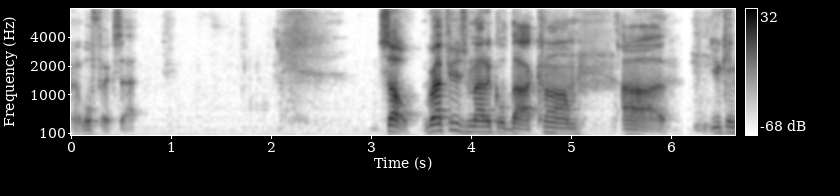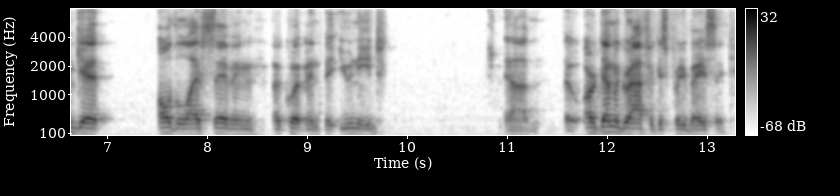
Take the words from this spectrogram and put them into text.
Right, we'll fix that. So, refugemedical.com, uh, you can get all the life saving equipment that you need. Uh, our demographic is pretty basic.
